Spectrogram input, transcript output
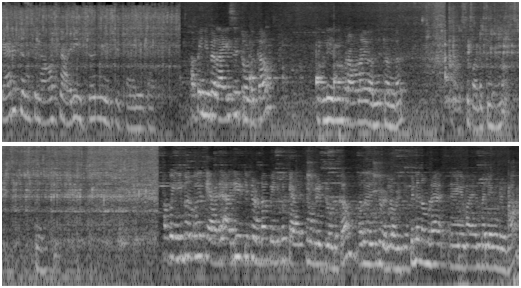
ക്യാരറ്റ് നമുക്ക് ലാസ്റ്റ് അരി ഇട്ടതിന് ശേഷം ഇട്ടാൽ കേട്ടോ അപ്പം ഇനിയിപ്പോൾ റൈസ് ഇട്ട് കൊടുക്കാം ഉള്ളി ബ്രൗൺ ആയി വന്നിട്ടുണ്ട് റൈസ് പടത്തുന്നു അപ്പൊ ഇനിയിപ്പോ നമുക്ക് ക്യാര- അരി ഇട്ടിട്ടുണ്ട് അപ്പോൾ ഇനിയിപ്പോൾ ക്യാരറ്റും കൂടി ഇട്ട് കൊടുക്കാം അത് കഴിഞ്ഞിട്ട് വെള്ളം ഒഴിക്കും പിന്നെ നമ്മുടെ വയമ്പലയും കൂടി ഇടാം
